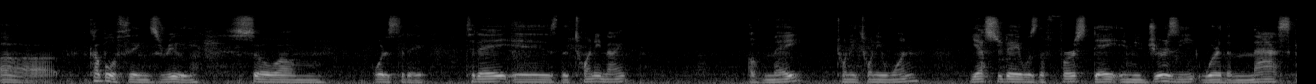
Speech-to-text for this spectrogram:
Uh, a couple of things, really. So, um, what is today? Today is the 29th of May, 2021. Yesterday was the first day in New Jersey where the mask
